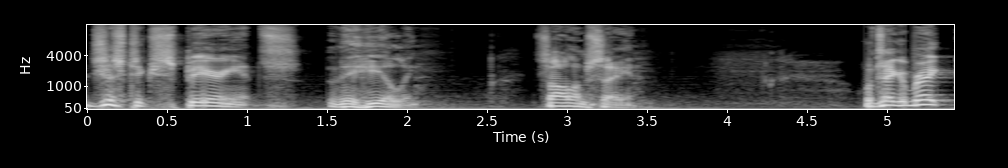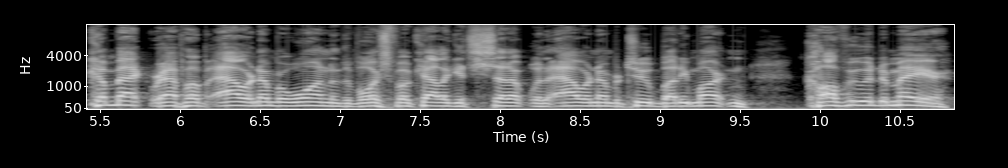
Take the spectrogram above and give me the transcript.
just experience the healing that's all i'm saying We'll take a break, come back, wrap up hour number one of the Voice of Ocala, get set up with hour number two, Buddy Martin, Coffee with the Mayor.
